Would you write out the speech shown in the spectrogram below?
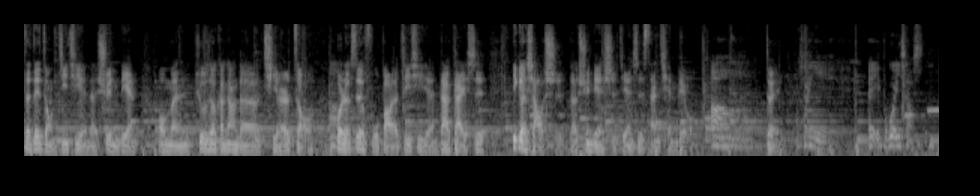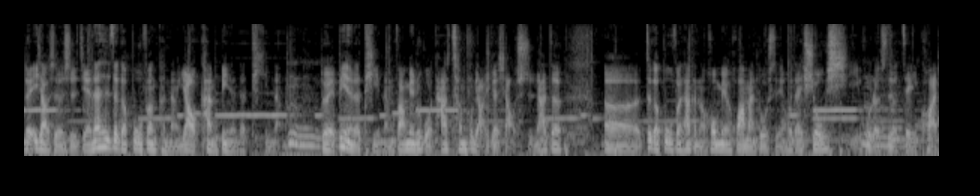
的这种机器人的训练，我们譬如说刚刚的企鹅走，嗯。或者是福宝的机器人，大概是一个小时的训练时间是三千六，哦，对。好像也哎、不过一小时。对，一小时的时间，但是这个部分可能要看病人的体能。嗯嗯，对病人的体能方面，如果他撑不了一个小时，那这呃这个部分他可能后面花蛮多时间会在休息或者是这一块。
